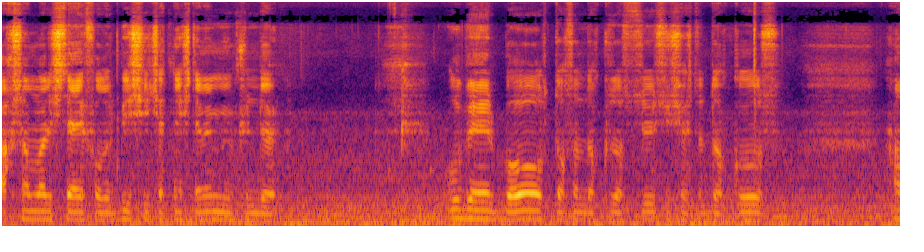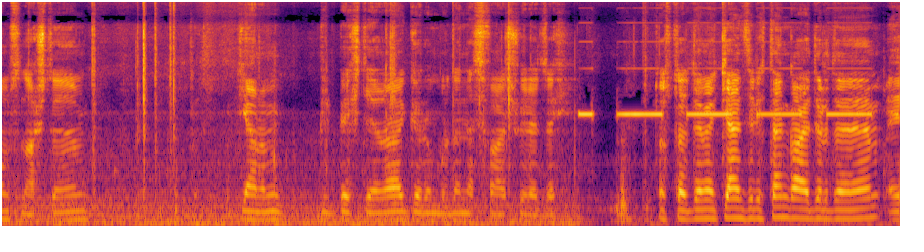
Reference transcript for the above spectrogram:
axşamlar iş zəif olur. Bir şirkətlə işləmək mümkündür. Uber, Bolt 99 33 189 hamısını açdım. Yanımı bir 5 dəqiqə görün burada nə sifariş verəcək. Dostlar, demək gənclikdən qaydırdım. E,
